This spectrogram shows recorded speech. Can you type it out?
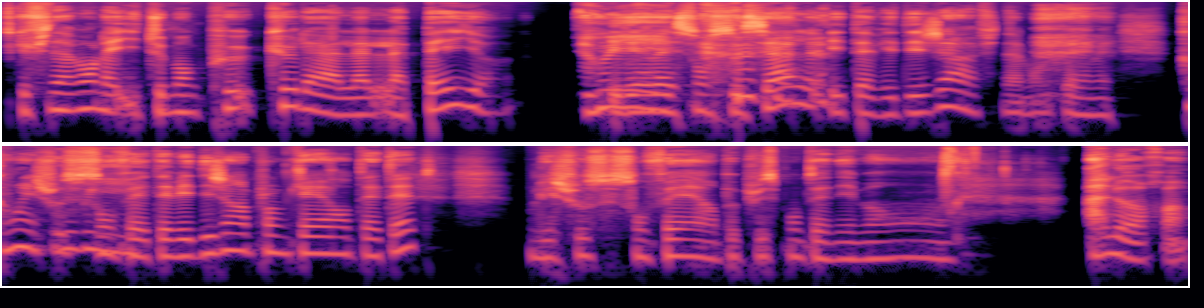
Parce que finalement, là, il te manque peu, que la, la, la paye oui. et les relations sociales, et tu avais déjà finalement le périmètre. Comment les choses se sont faites? Tu avais déjà un plan de carrière dans ta tête? Les choses se sont faites un peu plus spontanément? Alors,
